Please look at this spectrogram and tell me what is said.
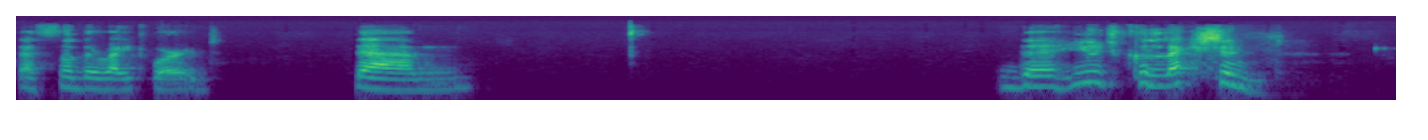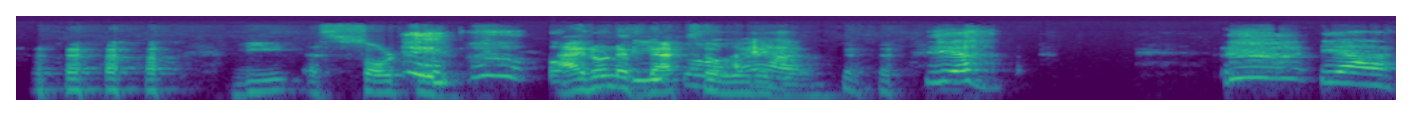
that's not the right word. The, um, the huge collection. the assortment. I don't know if that's the word again. yeah. Yeah.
